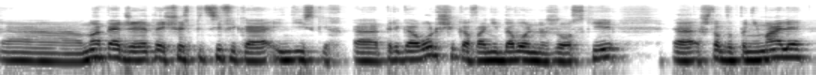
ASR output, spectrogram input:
Но опять же, это еще специфика индийских переговорщиков, они довольно жесткие. Чтобы вы понимали,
